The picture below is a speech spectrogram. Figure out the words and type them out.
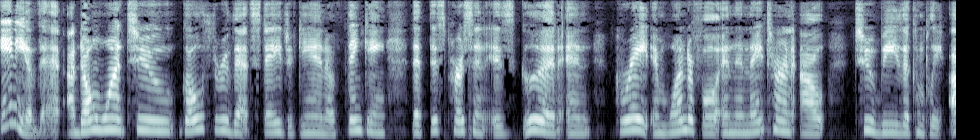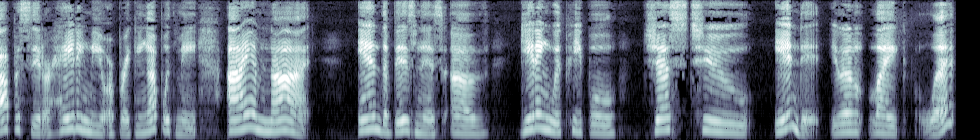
any of that. I don't want to go through that stage again of thinking that this person is good and great and wonderful. And then they turn out to be the complete opposite or hating me or breaking up with me. I am not in the business of getting with people just to end it. You know, like what?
